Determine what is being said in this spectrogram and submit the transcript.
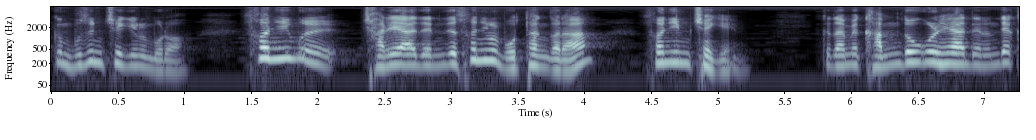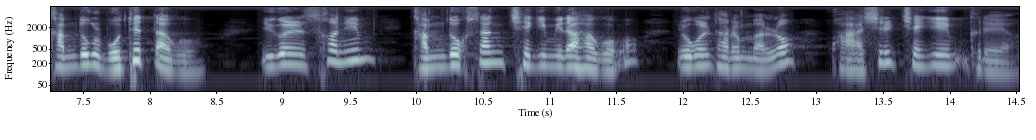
그럼 무슨 책임을 물어? 선임을 잘해야 되는데 선임을 못한 거라 선임 책임. 그 다음에 감독을 해야 되는데 감독을 못했다고. 이걸 선임 감독상 책임이라 하고 요걸 다른 말로 과실 책임 그래요.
